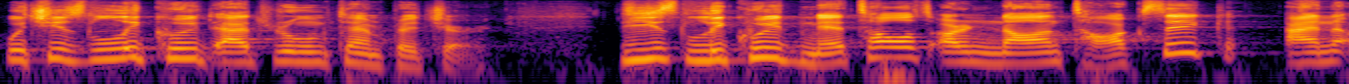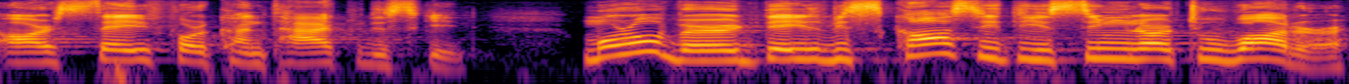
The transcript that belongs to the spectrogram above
which is liquid at room temperature. These liquid metals are non-toxic and are safe for contact with the skin. Moreover, their viscosity is similar to water,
